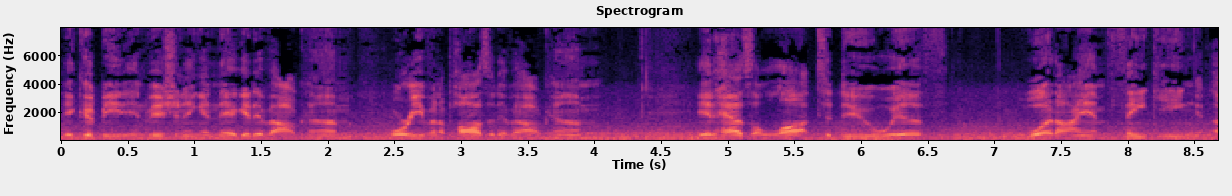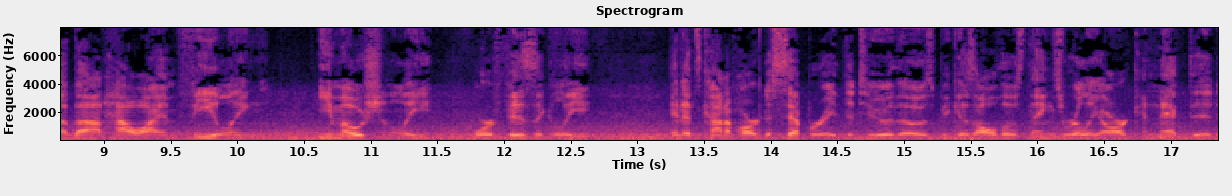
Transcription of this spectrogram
it could be envisioning a negative outcome or even a positive outcome. It has a lot to do with what I am thinking about how I am feeling emotionally or physically. And it's kind of hard to separate the two of those because all those things really are connected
